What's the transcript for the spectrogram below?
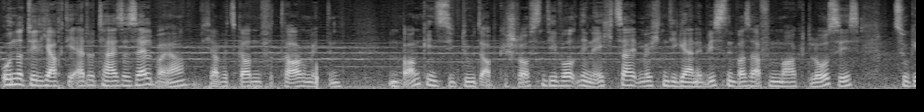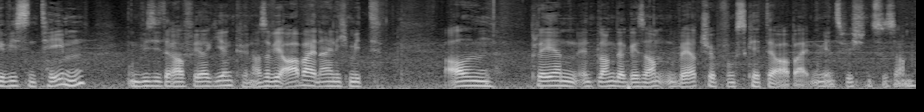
Und natürlich auch die Advertiser selber. Ja. Ich habe jetzt gerade einen Vertrag mit dem Bankinstitut abgeschlossen. Die wollten in Echtzeit, möchten die gerne wissen, was auf dem Markt los ist zu gewissen Themen und wie sie darauf reagieren können. Also wir arbeiten eigentlich mit allen Playern entlang der gesamten Wertschöpfungskette arbeiten wir inzwischen zusammen.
